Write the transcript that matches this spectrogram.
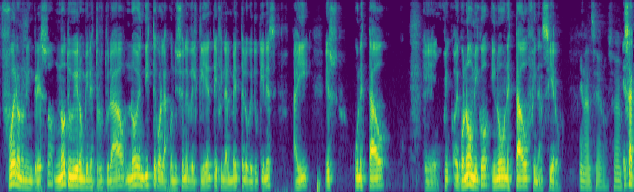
fueron un ingreso, no tuvieron bien estructurado, no vendiste con las condiciones del cliente y finalmente lo que tú tienes ahí es un estado eh, económico y no un estado financiero. Financiero, sí. Esa,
